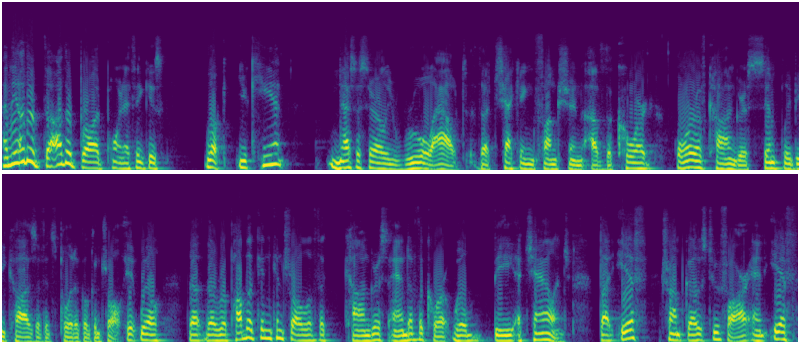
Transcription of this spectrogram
And the other the other broad point I think is, look, you can't necessarily rule out the checking function of the court or of Congress simply because of its political control. It will the, the Republican control of the Congress and of the court will be a challenge. But if Trump goes too far and if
